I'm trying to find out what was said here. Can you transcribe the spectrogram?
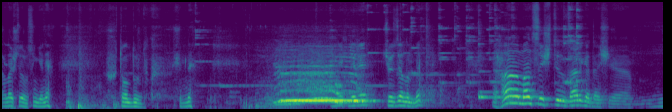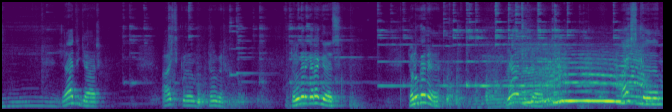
Allah şükür olsun gene doldurduk. Şimdi inekleri çözelim bir. Aman sıçtık arkadaş ya. Yadigar. Aşkım. Dönüver. Dönüver Karagöz. Dönüver. Yadigar. Aşkım.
